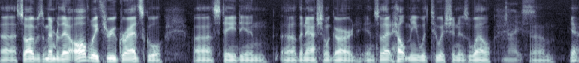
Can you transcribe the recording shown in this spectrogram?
uh, so I was a member that all the way through grad school. Uh, stayed in uh, the National Guard, and so that helped me with tuition as well. Nice. Um, yeah,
